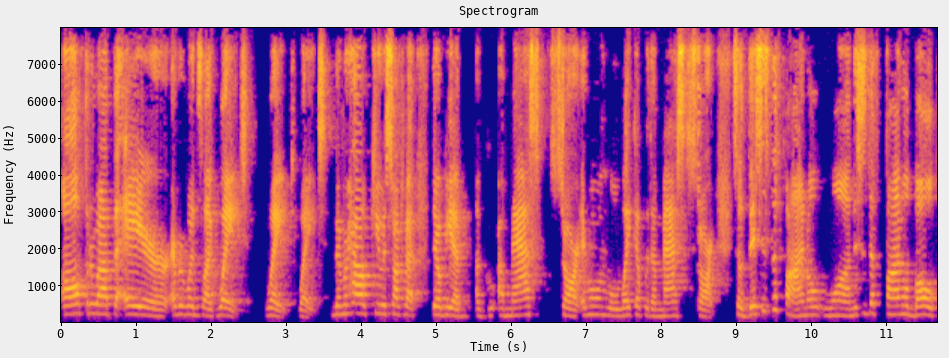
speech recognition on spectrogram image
all throughout the air, everyone's like, wait, wait, wait. Remember how Q was talked about? There'll be a, a, a, mass start. Everyone will wake up with a mass start. So this is the final one. This is the final bowl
